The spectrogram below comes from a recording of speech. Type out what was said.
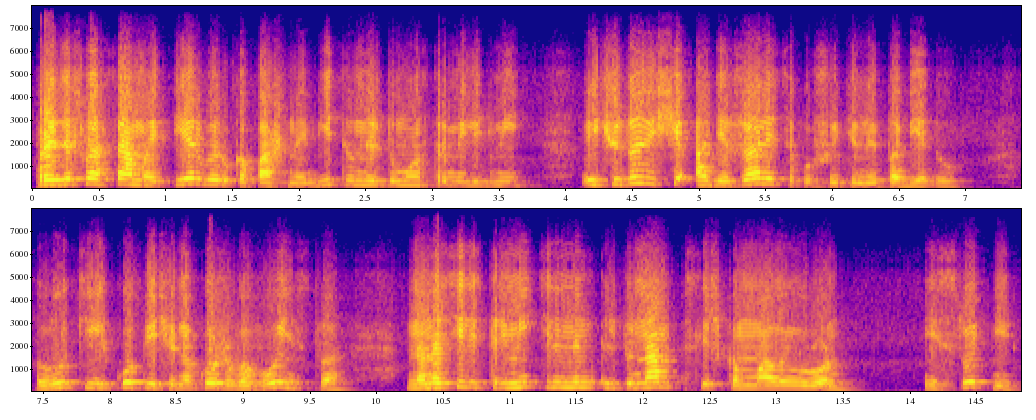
произошла самая первая рукопашная битва между монстрами и людьми, и чудовища одержали сокрушительную победу. Луки и копья чернокожего воинства наносили стремительным летунам слишком малый урон. Из сотни,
